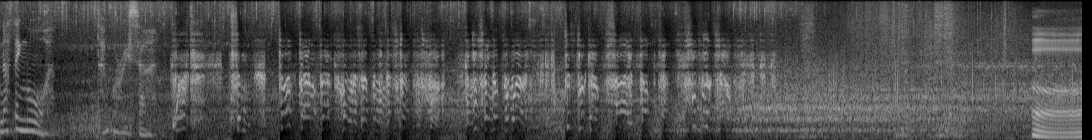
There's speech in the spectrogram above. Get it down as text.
Nothing more. Don't worry, sir. What? Some goddamn black hole has opened in the stratosphere. And you say not to worry. Just look outside, Doctor. See for yourself. Aww.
